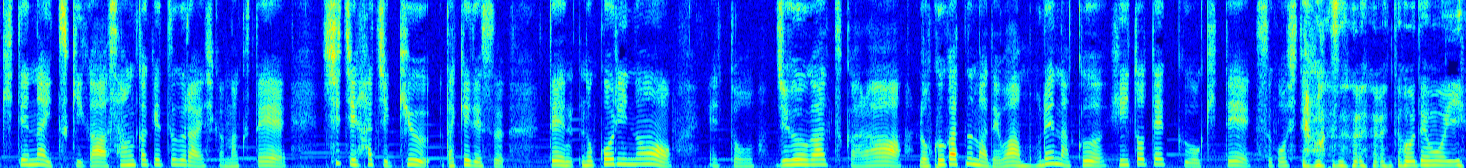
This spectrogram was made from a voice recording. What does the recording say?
着てない月が3ヶ月ぐらいしかなくて789だけです。で残りの、えっと、10月から6月までは漏れなくヒートテックを着て過ごしてます。どうでもいい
